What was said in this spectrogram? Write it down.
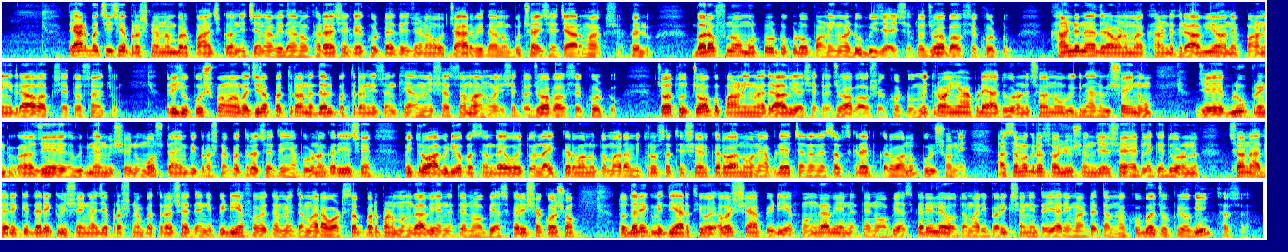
ત્યાર પછી છે પ્રશ્ન નંબર પાંચ ક. નીચેના વિધાનો ખરા છે કે ખોટા તે જણાવો? ચાર વિધાનો પૂછાય છે, ચાર માર્ક્સ પહેલું, બરફનો મોટો ટુકડો પાણીમાં ડૂબી જાય છે, તો જવાબ આવશે ખોટું. ખાંડના દ્રાવણમાં ખાંડ દ્રાવ્ય અને પાણી દ્રાવક છે, તો સાચું. ત્રીજું, પુષ્પમાં વજ્રપત્ર અને દલપત્રની સંખ્યા હંમેશા સમાન હોય છે, તો જવાબ આવશે ખોટું. ચોથું ચોક પાણીમાં દ્રાવ્ય છે તો જવાબ આવશે ખોટું. મિત્રો, અહીંયા આપણે આ ધોરણ છનું વિજ્ઞાન વિષયનું જે બ્લુ પ્રિન્ટ જે વિજ્ઞાન વિષયનું મોસ્ટ આઈએમપી પ્રશ્નપત્ર છે તે અહીંયા પૂર્ણ કરીએ છીએ. મિત્રો, આ વીડિયો પસંદ આવ્યો હોય તો લાઇક કરવાનું, તમારા મિત્રો સાથે શેર કરવાનું અને આપણે આ ચેનલને સબસ્ક્રાઇબ કરવાનું ભૂલશો નહીં. આ સમગ્ર સોલ્યુશન જે છે, એટલે કે ધોરણ છના દરેકે દરેક વિષયના જે પ્રશ્નપત્ર છે તેની પીડીએફ હવે તમે તમારા વોટ્સઅપ પર પણ મંગાવી અને તેનો અભ્યાસ કરી શકો છો. તો દરેક વિદ્યાર્થીઓએ અવશ્ય આ પીડીએફ મંગાવી અને તેનો અભ્યાસ કરી લેવો. તમારી પરીક્ષાની તૈયારી માટે ખૂબ જ ઉપયોગી થશે.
